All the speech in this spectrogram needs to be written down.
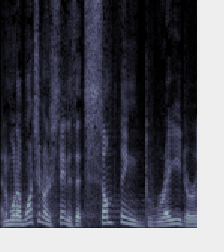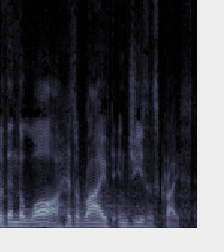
And what I want you to understand is that something greater than the law has arrived in Jesus Christ.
